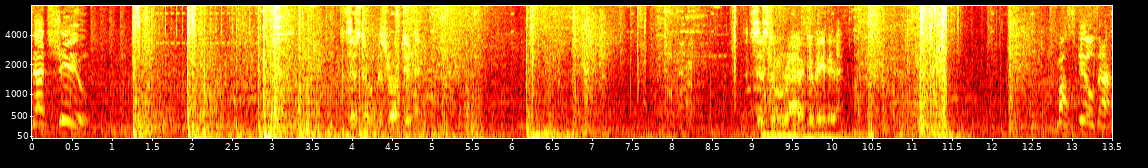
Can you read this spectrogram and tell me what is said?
that shield! System disrupted. System reactivated. My skill's out!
